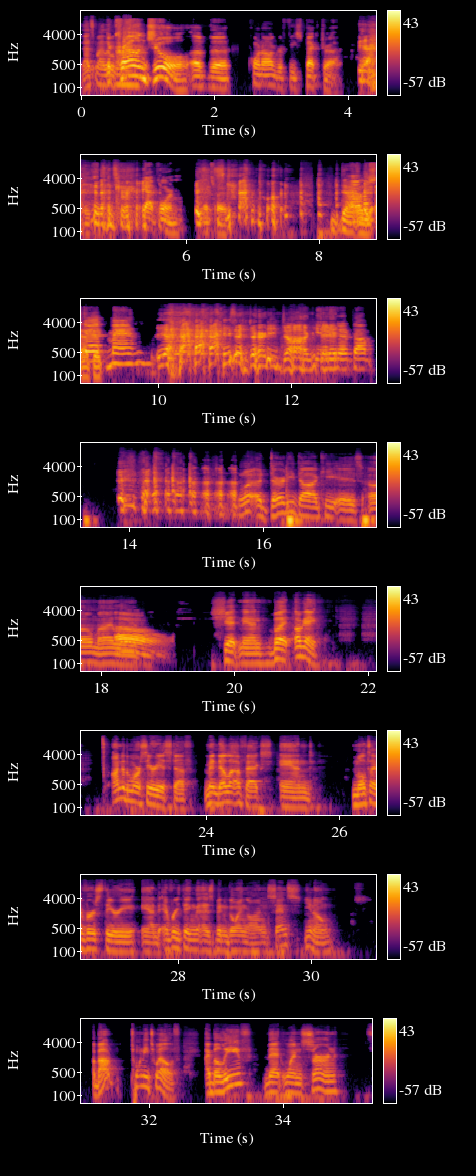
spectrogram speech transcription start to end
that's my The little crown jewel of the pornography spectra. Yeah, that's right. Scat porn. That's right. Scat porn. That I'm a was epic. scat man. Yeah, he's a dirty dog, dude. oh. What a dirty dog he is. Oh my lord. Shit, man. But okay. On to the more serious stuff. Mandela effects and multiverse theory and everything that has been going on since, you know, about 2012. I believe that when CERN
